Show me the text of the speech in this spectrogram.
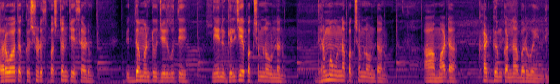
తర్వాత కృష్ణుడు స్పష్టం చేశాడు యుద్ధం అంటూ జరిగితే నేను గెలిచే పక్షంలో ఉండను ధర్మం ఉన్న పక్షంలో ఉంటాను. ఆ మాట ఖడ్గం కన్నా బరువైంది.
